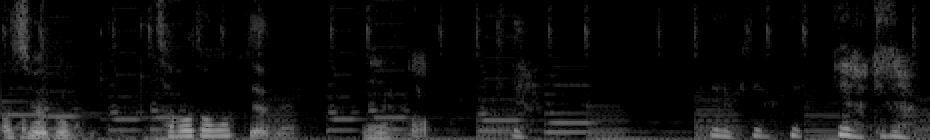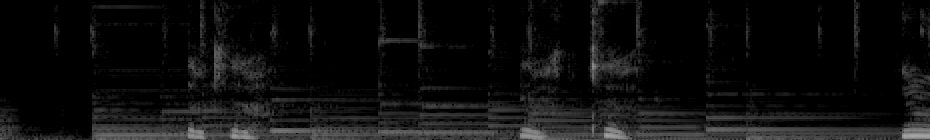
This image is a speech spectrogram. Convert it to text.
アジはどこ？サバと思ったよね。思った。来てる来てる来てる。来てる来てる。来てる来てる。来てる来てる。来てる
